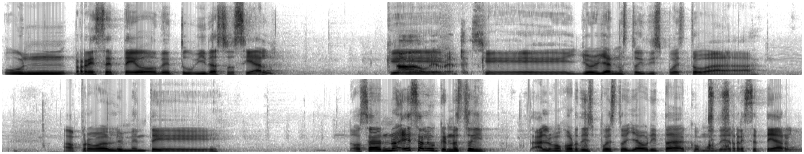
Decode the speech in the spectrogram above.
un reseteo de tu vida social que, Ah, que yo ya no estoy dispuesto a, a probablemente... O sea, no, es algo que no estoy a lo mejor dispuesto ya ahorita como de resetear, güey.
